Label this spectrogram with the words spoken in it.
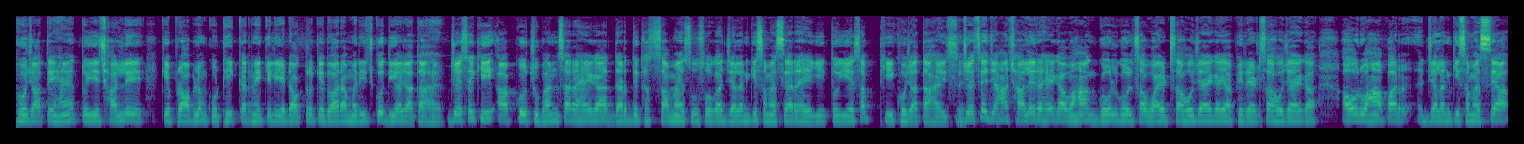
हो जाते हैं तो ये छाले के प्रॉब्लम को ठीक करने के लिए डॉक्टर के द्वारा मरीज़ को दिया जाता है। जैसे कि आपको चुभन सा रहेगा, दर्द सा महसूस होगा, जलन की समस्या रहेगी तो ये सब ठीक हो जाता है इससे। जैसे जहाँ छाले रहेगा, वहाँ गोल गोल सा, व्हाइट सा हो जाएगा या फिर रेड सा हो जाएगा, और वहाँ पर जलन की समस्या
